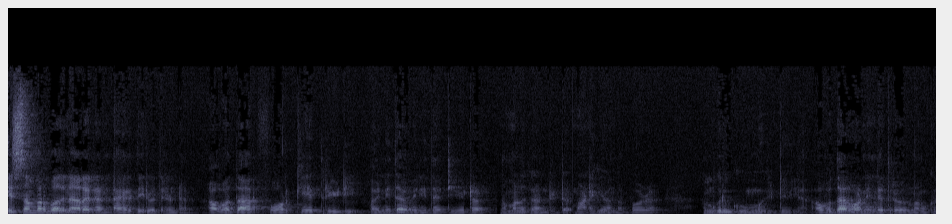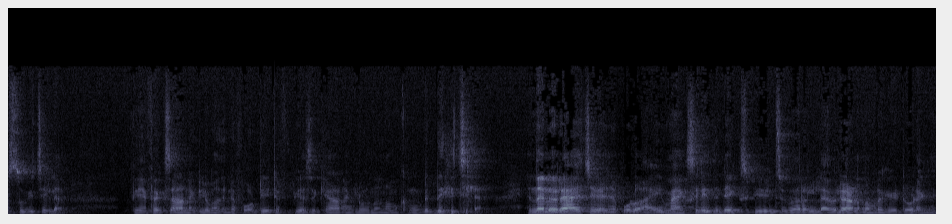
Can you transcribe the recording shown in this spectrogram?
ഡിസംബർ പതിനാറ് രണ്ടായിരത്തി ഇരുപത്തിരണ്ട് Avatar four K three D Vanitha Vanitha theatre നമ്മൾ കണ്ടിട്ട് മടങ്ങി വന്നപ്പോൾ നമുക്കൊരു ഗുമ്മ കിട്ടിയില്ല. അവതാർ വണ്ണിന്റെ അത്രയോ നമുക്ക് സുഖിച്ചില്ല. വി എഫ് എക്സ് ആണെങ്കിലും അതിന്റെ forty eight F P S ഒക്കെ ആണെങ്കിലും ഒന്നും നമുക്ക് അങ്ങോട്ട് ദഹിച്ചില്ല. എന്നാൽ ഒരാഴ്ച കഴിഞ്ഞപ്പോൾ ഐമാക്സിൽ ഇതിന്റെ എക്സ്പീരിയൻസ് വേറെ ലെവലാണ് നമ്മൾ കേട്ടു തുടങ്ങി.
